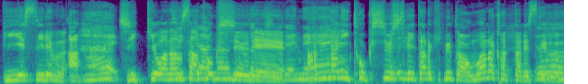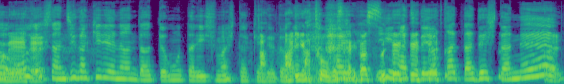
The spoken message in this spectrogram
BS11 あ、はい、実況アナウンサー特集でで、ね、あんなに特集していただけるとは思わなかったですけれどもね。大関さん字が綺麗なんだって思ったりしましたけれどありがとうございます、はい、いい夏でよかったでしたね、はい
